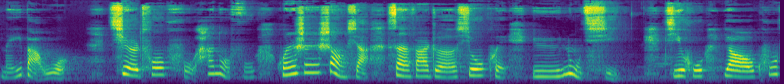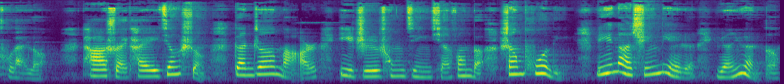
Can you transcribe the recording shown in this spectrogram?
没把握。切尔托普哈诺夫浑身上下散发着羞愧与怒气，几乎要哭出来了。他甩开缰绳，赶着马儿一直冲进前方的山坡里，离那群猎人远远的。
